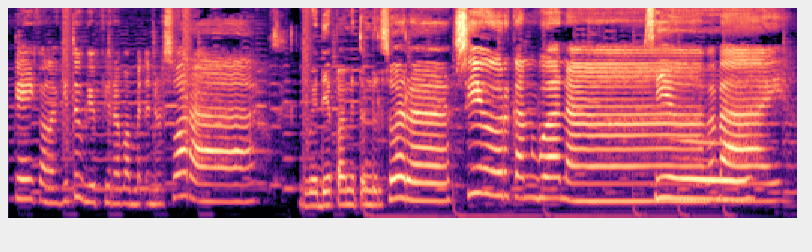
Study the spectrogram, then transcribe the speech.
Oke, kalau gitu gue Vira pamit undur suara. Gue dia pamit undur suara. See you rekan Buana. See you. Bye bye.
